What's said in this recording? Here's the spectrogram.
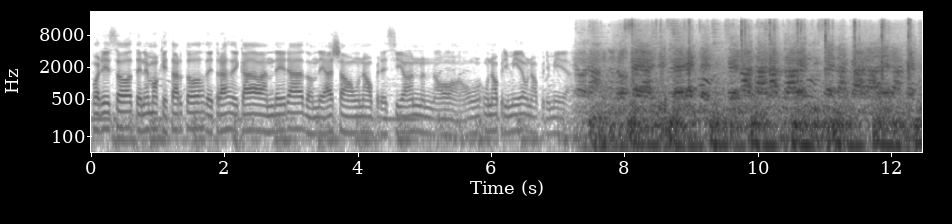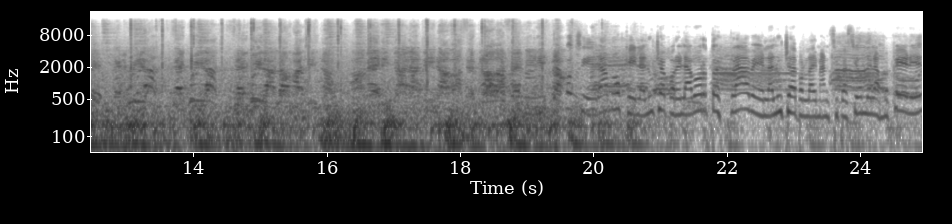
Por eso tenemos que estar todos detrás de cada bandera donde haya una opresión o un- una oprimida, una oprimida. Que la lucha por el aborto es clave en la lucha por la emancipación de las mujeres,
